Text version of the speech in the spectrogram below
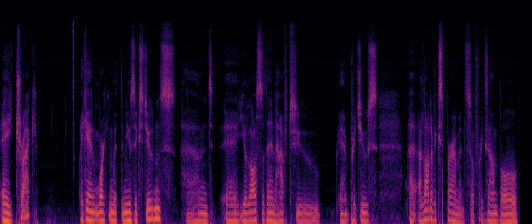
a track, again, working with the music students, and uh, you'll also then have to uh, produce a lot of experiments. So, for example,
